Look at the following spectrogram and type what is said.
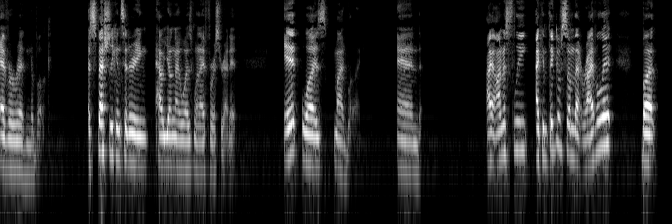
ever read in a book, especially considering how young I was when I first read it. It was mind blowing, and I honestly I can think of some that rival it, but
